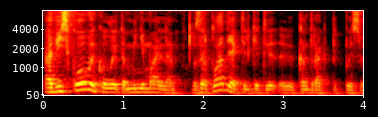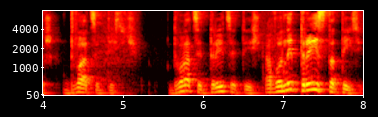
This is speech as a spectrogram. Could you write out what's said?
А військовий, коли там мінімальна зарплата, як тільки ти е, контракт підписуєш, 20 тисяч. 20-30 тисяч, а вони 300 тисяч.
